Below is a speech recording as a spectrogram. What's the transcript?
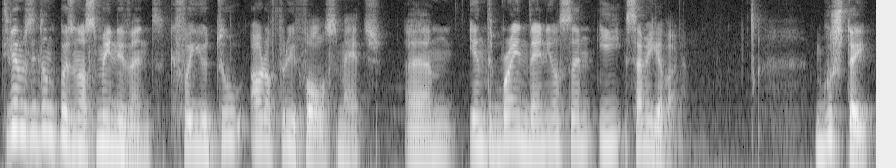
Tivemos então depois o nosso main event, que foi o 2 out of 3 falls match um, entre Brian Danielson e Sami Guevara. Gostei.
